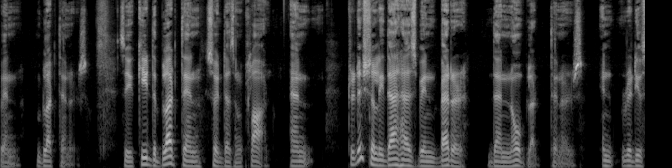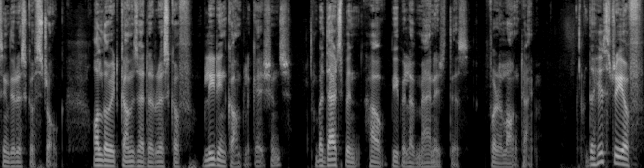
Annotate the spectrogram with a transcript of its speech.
been blood thinners. So you keep the blood thin so it doesn't clot. And traditionally, that has been better than no blood thinners in reducing the risk of stroke, although it comes at a risk of bleeding complications. But that's been how people have managed this for a long time. The history of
